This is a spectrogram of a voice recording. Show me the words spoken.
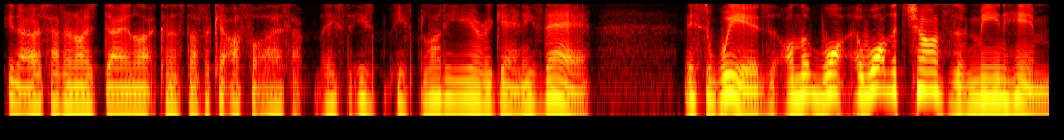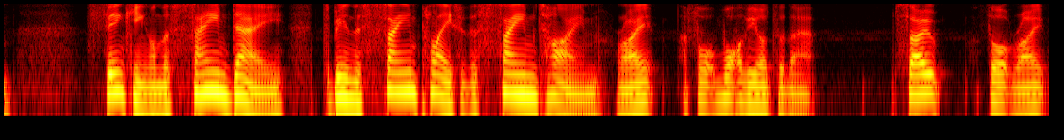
you know, I was having a nice day and all that kind of stuff. I, I thought, oh, he's, he's he's bloody here again. He's there. It's weird. On the what what are the chances of me and him thinking on the same day to be in the same place at the same time, right? I thought, what are the odds of that? So I thought, right,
